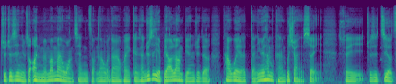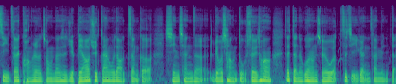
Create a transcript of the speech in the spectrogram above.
就就是你们说哦，你们慢慢往前走，那我大概会跟上。就是也不要让别人觉得他为了等，因为他们可能不喜欢摄影，所以就是只有自己在狂热中，但是也不要去耽误到整个行程的流畅度。所以通常在等的过程中，只有我自己一个人在那边等，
